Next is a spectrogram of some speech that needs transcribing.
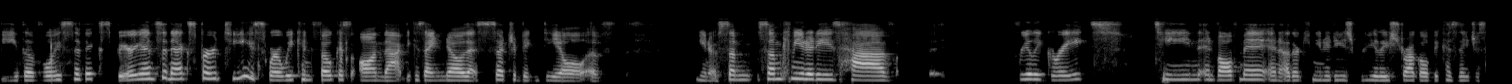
be the voice of experience and expertise where we can focus on that because I know that's such a big deal of you know, some some communities have really great teen involvement and other communities really struggle because they just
